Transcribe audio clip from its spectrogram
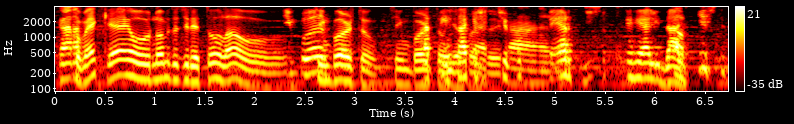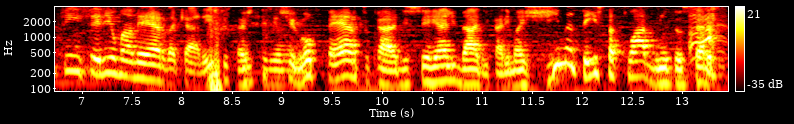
Cara, Como é que é o nome do diretor lá? O Tim Burton. Tim Burton. Tim pra Burton ia pensar que fazer. chegou Cara. perto disso ser realidade. Isso sim seria uma merda, cara. Isso A sim gente seria uma chegou perto, cara, de ser realidade, cara. Imagina ter isso tatuado no teu cérebro.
